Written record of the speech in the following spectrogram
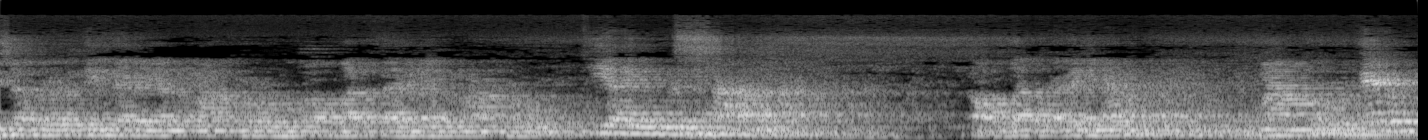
bisa berhenti dari yang makruh tobat dari yang makruh. Kiai besar tobat dari yang makruh. Eh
